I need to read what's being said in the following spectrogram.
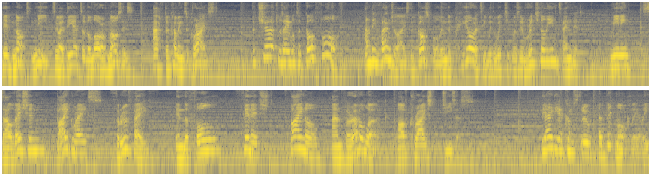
did not need to adhere to the law of Moses after coming to Christ, the church was able to go forth and evangelize the gospel in the purity with which it was originally intended, meaning salvation by grace through faith in the full, finished, final, and forever work of Christ Jesus. The idea comes through a bit more clearly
